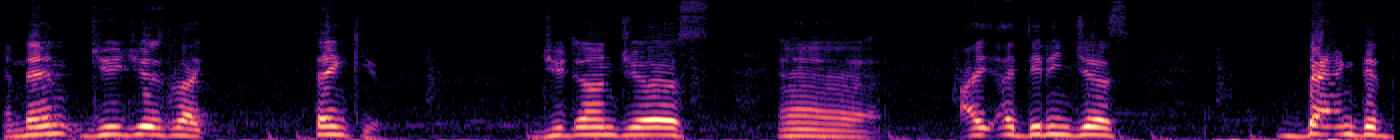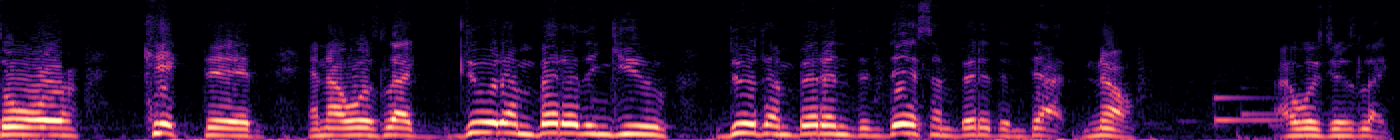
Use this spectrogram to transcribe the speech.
And then you just like thank you. You don't just uh, I, I didn't just bang the door kicked it and i was like dude i'm better than you dude i'm better than this i'm better than that no I was just like,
